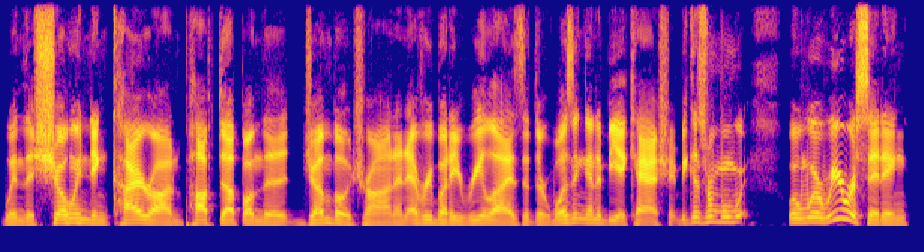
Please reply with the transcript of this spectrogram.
when the show ending chyron popped up on the jumbotron, and everybody realized that there wasn't going to be a cash in because from when, when where we were sitting,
